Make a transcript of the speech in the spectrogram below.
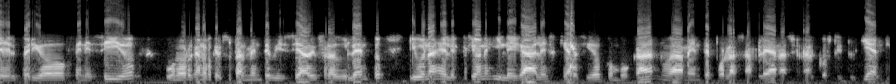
el periodo fenecido, un órgano que es totalmente viciado y fraudulento, y unas elecciones ilegales que han sido convocadas nuevamente por la Asamblea Nacional Constituyente.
